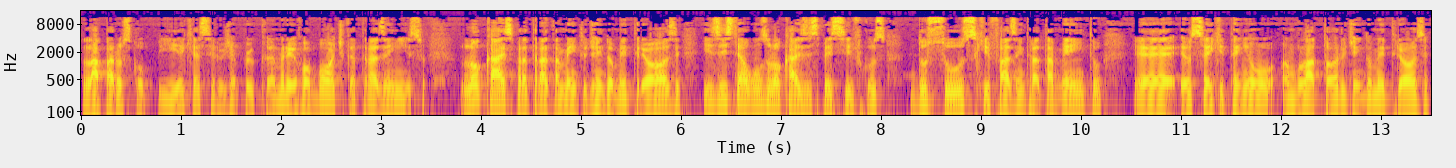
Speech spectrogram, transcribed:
laparoscopia, que é a cirurgia por câmera, e robótica trazem isso. Locais para tratamento de endometriose, existem alguns locais específicos do SUS que fazem tratamento. É, eu sei que tem o ambulatório de endometriose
